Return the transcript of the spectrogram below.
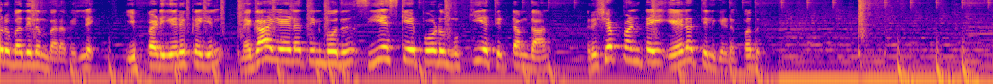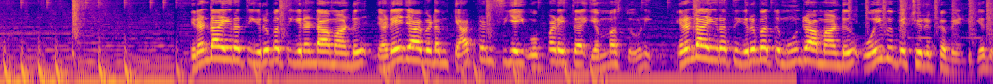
ஒரு பதிலும் வரவில்லை. இப்படி இருக்கையில் மெகா ஏலத்தின் போது சிஎஸ்கே போடும் முக்கிய திட்டம்தான் ரிஷப் பண்டை ஏலத்தில் எடுப்பது. இரண்டாயிரத்து இருபத்தி இரண்டாம் ஆண்டு ஜடேஜாவிடம் கேப்டன்சியை ஒப்படைத்த எம் எஸ் தோனி இரண்டாயிரத்து இருபத்தி மூன்றாம் ஆண்டு ஓய்வு பெற்றிருக்க வேண்டியது.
